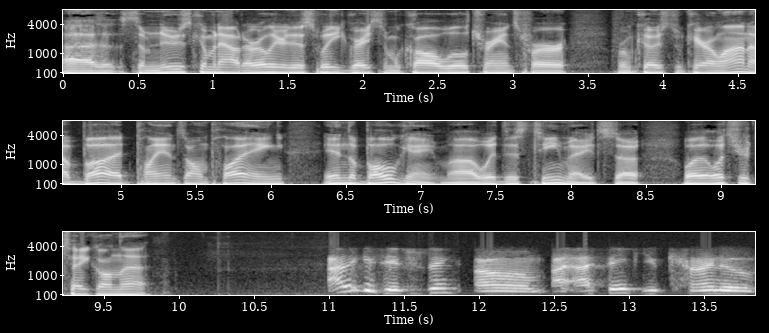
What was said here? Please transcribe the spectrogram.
uh, some news coming out earlier this week Grayson McCall will transfer from Coastal Carolina, but plans on playing in the bowl game uh, with his teammates. So, what, what's your take on that? I think it's interesting. Um, I, I think you kind of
